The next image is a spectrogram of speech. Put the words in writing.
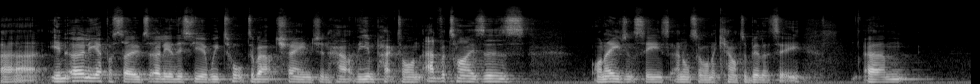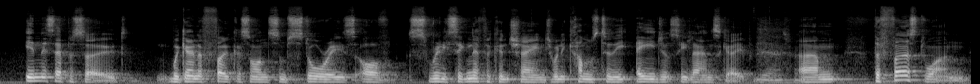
uh, in early episodes earlier this year, we talked about change and how the impact on advertisers, on agencies, and also on accountability. Um, in this episode, we're going to focus on some stories of really significant change when it comes to the agency landscape. Yeah, right. Um, the first one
